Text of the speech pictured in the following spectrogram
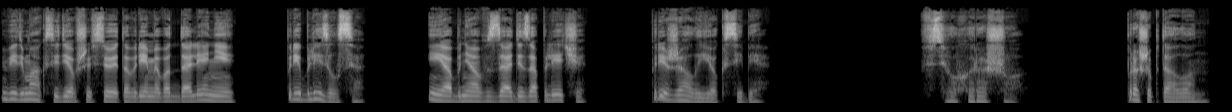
Ведьмак, сидевший все это время в отдалении, приблизился и, обняв сзади за плечи, прижал ее к себе. Все хорошо», — прошептал он.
